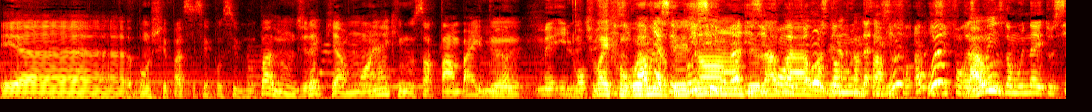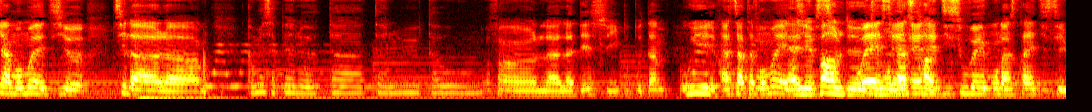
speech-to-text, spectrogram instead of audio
Et euh, bon, je sais pas si c'est possible ou pas, mais on dirait qu'il y a moyen qu'ils nous sortent un bail de. Mais ils, en tu plus, vois, ils font revenir des possible, gens hein, de ils y font référence dans Moon Knight. Ils y font, hein, Bah référence oui. dans Moon Knight aussi. À un moment, elle dit, euh, tu sais, la. Comment il s'appelle euh, Ta, Talu, Tao? Enfin, la, la déesse hippopotame. Oui, À un certain moment, elle, Elle dit- les parle de- ouais, du monde c'est- elle-. Elle, dit souvent monde astral, elle dit c'est,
